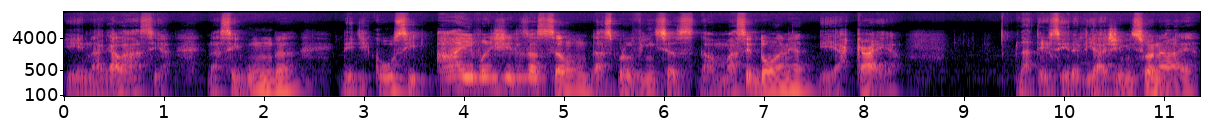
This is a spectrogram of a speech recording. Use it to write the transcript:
e na Galácia. Na segunda, dedicou-se à evangelização das províncias da Macedônia e Acaia. Na terceira viagem missionária,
